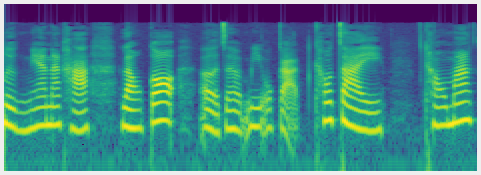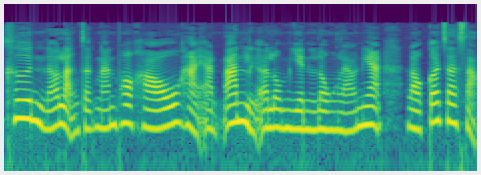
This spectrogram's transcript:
หนึ่งเนี่ยนะคะ เราก็จะมีโอกาสเข้าใจเขามากขึ้นแล้วหลังจากนั้นพอเขาหายอัดอั้นหรืออารมณ์เย็นลงแล้วเนี่ยเราก็จะสา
